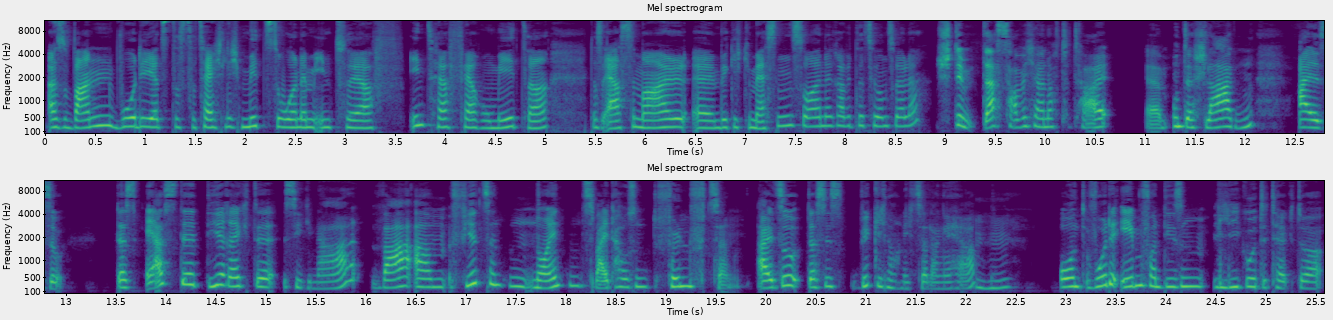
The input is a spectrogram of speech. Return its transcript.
Also wann wurde jetzt das tatsächlich mit so einem Interf Interferometer das erste Mal äh, wirklich gemessen, so eine Gravitationswelle? Stimmt, das habe ich ja noch total ähm, unterschlagen. Also, das erste direkte Signal war am 14.09.2015. Also, das ist wirklich noch nicht so lange her. Mhm. Und wurde eben von diesem LIGO-Detektor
